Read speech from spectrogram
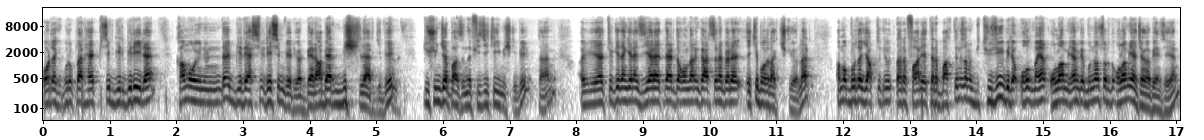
Oradaki gruplar hepsi birbiriyle kamuoyunun önünde bir res- resim veriyor. Berabermişler gibi. Düşünce bazında fizikiymiş gibi. Tamam mı? Ya, Türkiye'den gelen ziyaretlerde onların karşısına böyle ekip olarak çıkıyorlar. Ama burada yaptıkları faaliyetlere baktığınız zaman bir tüzüğü bile olmayan, olamayan ve bundan sonra da olamayacağı benzeyen.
